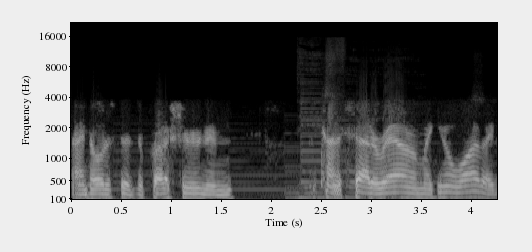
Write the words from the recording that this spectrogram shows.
I noticed the depression, and kind of sat around. I'm like, you know what? Like,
